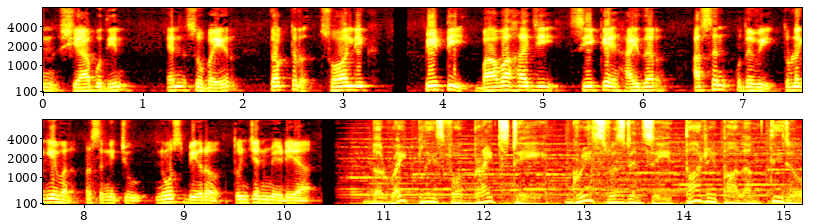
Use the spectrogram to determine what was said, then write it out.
N Shiyabuddin N Subair doctor Solikh P T Bava Haji C K Haider Hasan Udavi തുടങ്ങിയവർ പ്രസംഗിച്ചു news bureau Thunchan media The right place for bright stay. Grace Residency, Parepalam, Thiru.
